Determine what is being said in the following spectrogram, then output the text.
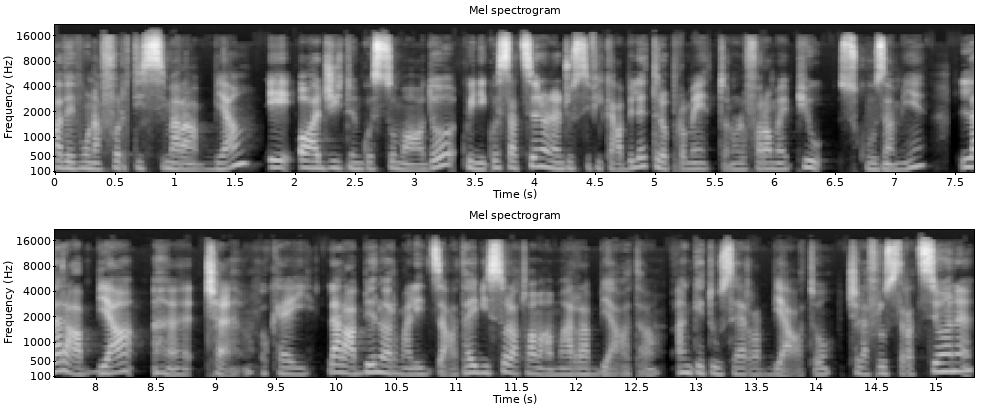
avevo una fortissima rabbia e ho agito in questo modo, quindi questa azione non è giustificabile, te lo prometto, non lo farò mai più, scusami. La rabbia eh, c'è, ok? La rabbia è normalizzata, hai visto la tua mamma arrabbiata, anche tu sei arrabbiato, c'è la frustrazione,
